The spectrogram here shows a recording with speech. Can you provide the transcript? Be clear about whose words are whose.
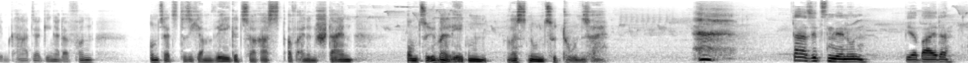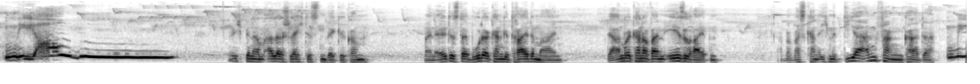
Speaker 1: Mit dem Kater ging er davon und setzte sich am Wege zur Rast auf einen Stein, um zu überlegen, was nun zu tun sei.
Speaker 2: Da sitzen wir nun, wir beide.
Speaker 3: Miau!
Speaker 2: Ich bin am allerschlechtesten weggekommen. Mein ältester Bruder kann Getreide mahlen. Der andere kann auf einem Esel reiten. Aber was kann ich mit dir anfangen, Kater?
Speaker 3: Miau!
